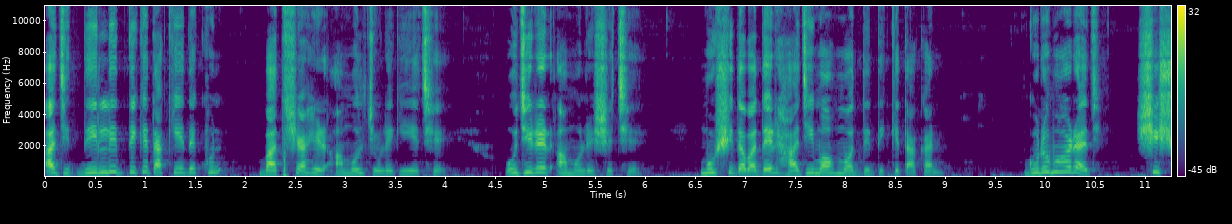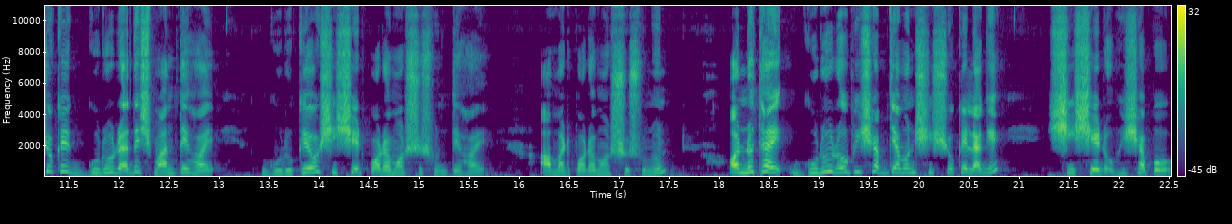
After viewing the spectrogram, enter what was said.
আজ দিল্লির দিকে তাকিয়ে দেখুন, বাদশাহের আমল চলে গিয়েছে। উজিরের আমল এসেছে। মুর্শিদাবাদের হাজি মোহাম্মদের দিকে তাকান। গুরু মহারাজ, শিষ্যকে গুরুর আদেশ মানতে হয়, গুরুকেও শিষ্যের পরামর্শ শুনতে হয়। আমার পরামর্শ শুনুন। অন্যথায় গুরুর অভিশাপ যেমন শিষ্যকে লাগে, শিষ্যের অভিশাপও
